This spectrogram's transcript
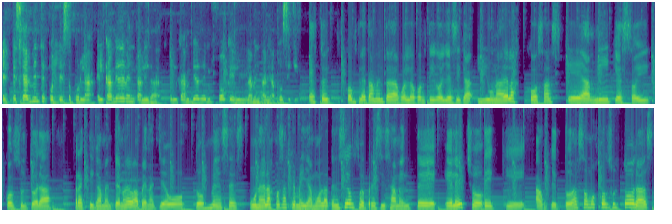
especialmente por eso, por la, el cambio de mentalidad, el cambio de enfoque y la mentalidad positiva. Estoy completamente de acuerdo contigo, Jessica. Y una de las cosas que a mí, que soy consultora prácticamente nueva, apenas llevo dos meses, una de las cosas que me llamó la atención fue precisamente el hecho de que aunque todas somos consultoras,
